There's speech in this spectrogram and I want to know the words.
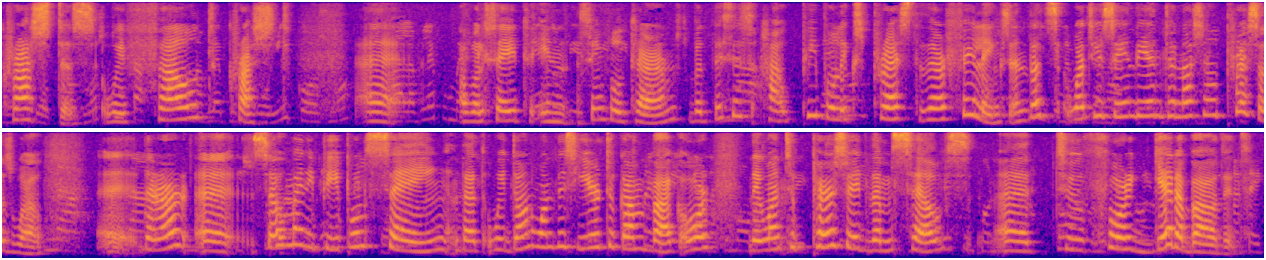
crushed us. We felt crushed. Uh, I will say it in simple terms, but this is how people expressed their feelings, and that's what you see in the international press as well. Uh, there are uh, so many people saying that we don't want this year to come back, or they want to persuade themselves uh, to forget about it.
